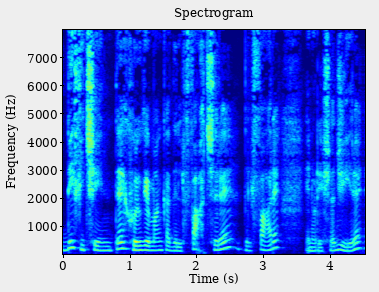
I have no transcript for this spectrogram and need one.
deficiente, colui che manca del facere, del fare e non riesce a agire,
